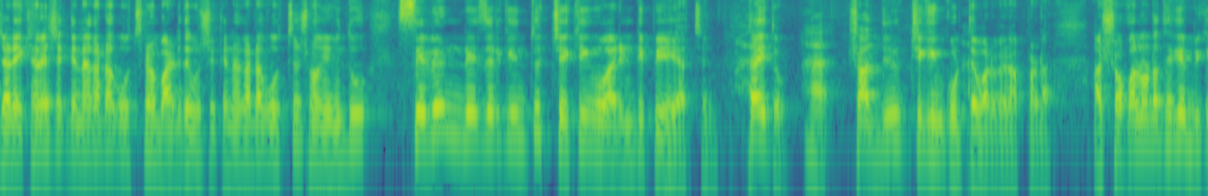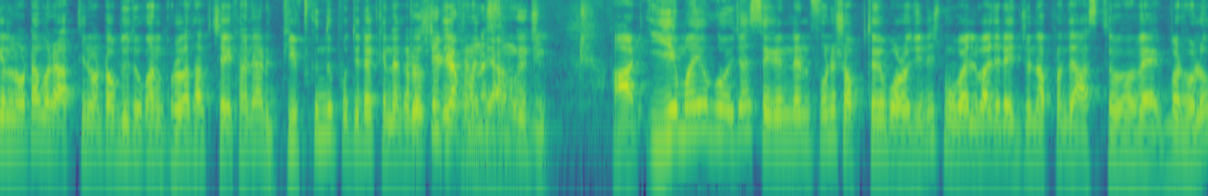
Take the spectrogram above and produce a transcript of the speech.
যারা এখানে এসে কেনাকাটা করছেন না বাড়িতে বসে কেনাকাটা করছেন সঙ্গে কিন্তু সেভেন ডেজের কিন্তু চেকিং ওয়ারেন্টি পেয়ে যাচ্ছেন। তাই তো? হ্যাঁ। সাত দিন চেকিং করতে পারবেন আপনারা। আর সকাল নটা থেকে বিকেল নটা মানে রাত্রি নটা অবধি দোকান খোলা থাকছে এখানে। আর গিফট কিন্তু প্রতিটা কেনাকাটার সাথে এখানে দেওয়া সঙ্গে হচ্ছে। আর ইএমআইও হয়ে যায় সেকেন্ড হ্যান্ড ফোনে সব থেকে বড় জিনিস। মোবাইল বাজারে এর জন্য আপনাদের আসতে হবে একবার হলো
